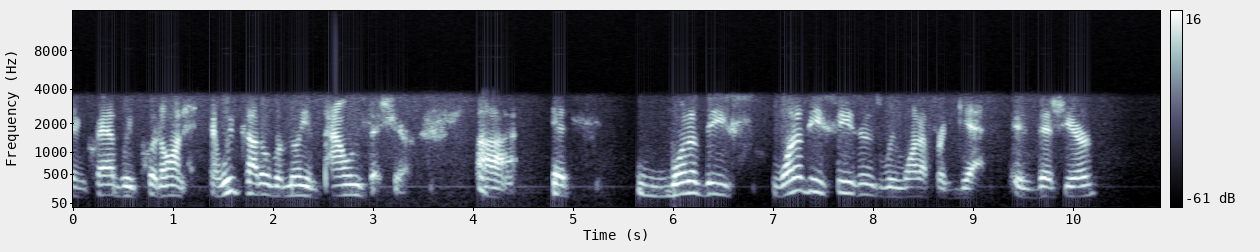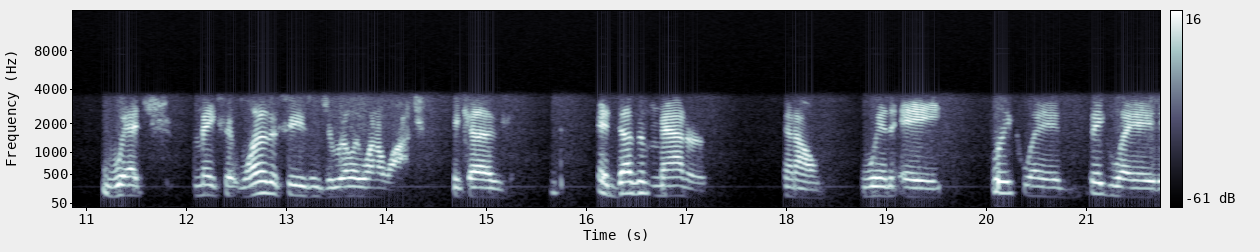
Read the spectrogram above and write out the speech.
than crab we put on it, and we've caught over a million pounds this year. Uh, it's one of these one of these seasons we want to forget is this year, which makes it one of the seasons you really want to watch because it doesn't matter, you know, when a freak wave, big wave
